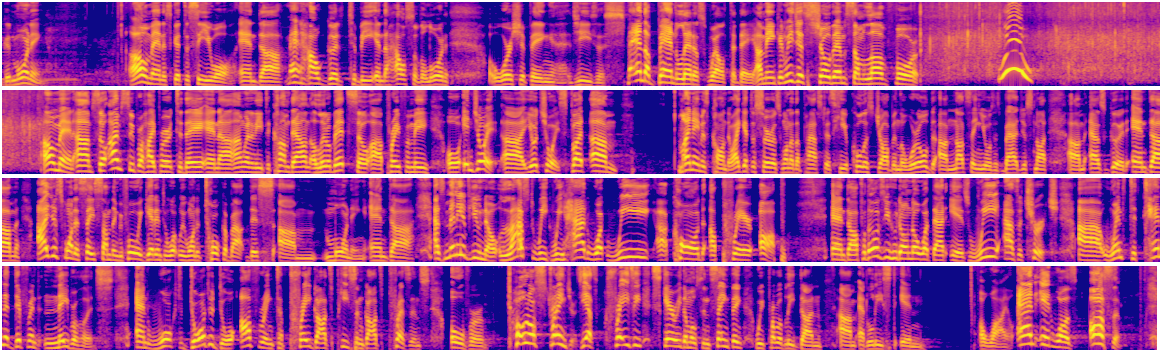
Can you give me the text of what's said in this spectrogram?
Good morning. Oh man, it's good to see you all. And uh, man, how good to be in the house of the Lord worshiping Jesus. Man, the band led us well today. I mean, can we just show them some love for. Woo! Oh man, um, so I'm super hyper today, and uh, I'm to need to calm down a little bit. So uh, pray for me or enjoy it, uh, your choice. But um, my name is Kondo. I get to serve as one of the pastors here. Coolest job in the world. I'm not saying yours is bad, just not um, as good. And um, I just want to say something before we get into what we want to talk about this um, morning. And uh, as many of you know, last week we had what we uh, called a prayer up. And uh, for those of you who don't know what that is, we as a church uh, went to 10 different neighborhoods and walked door to door offering to pray God's peace and God's presence over total strangers. Yes, crazy, scary, the most insane thing we've probably done, um, at least in a while. And it was awesome.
